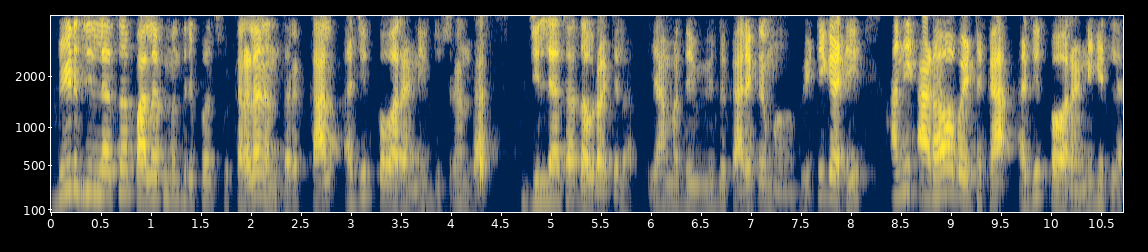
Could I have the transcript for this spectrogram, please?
बीड जिल्ह्याचं पालकमंत्रीपद स्वीकारल्यानंतर काल अजित पवार यांनी दुसऱ्यांदा जिल्ह्याचा दौरा केला. यामध्ये विविध कार्यक्रम भेटीगाठी आणि आढावा बैठका अजित पवारांनी घेतल्या.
